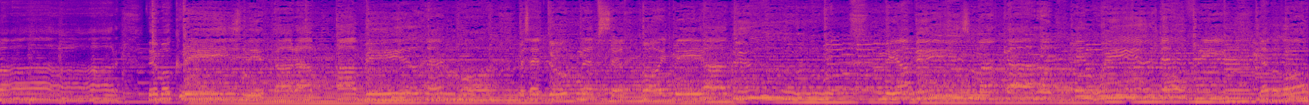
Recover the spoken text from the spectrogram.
mar Ddim o cris nid caraf a fylch yn môr Bys e dwb neb sech coed mi a glw Mi a fys ma caro yn hwyr de ffri Neb o fo yn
